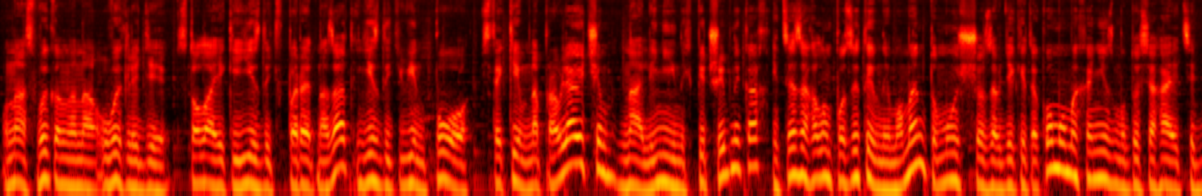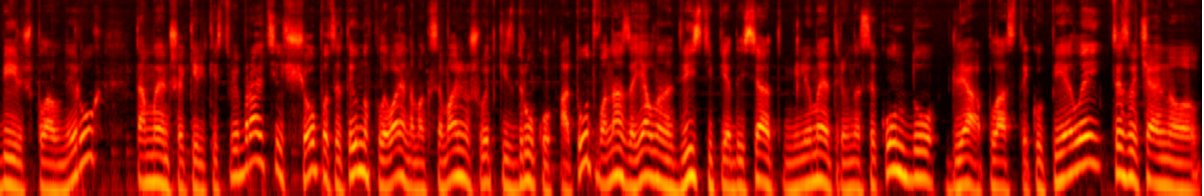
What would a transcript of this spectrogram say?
у нас виконана у вигляді стола, який їздить вперед-назад. Їздить він по таким направляючим на лінійних підшипниках, і це загалом позитивний момент, тому що завдяки такому механізму досягається більш плавний рух та менша кількість вібрацій, що позитивно впливає на максимальну швидкість друку. А тут вона заявлена 250 мм на секунду для пластику PLA. Це звичайно.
